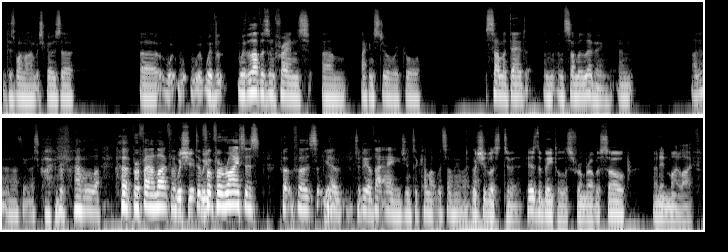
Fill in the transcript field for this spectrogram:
there's one line which goes uh uh w- w- with with lovers and friends um i can still recall some are dead and, and some are living and I don't know. I think that's quite a profound, li- a profound line for, We should- to- we- for, for writers, for, for you Yeah. know, to be of that age and to come up with something like that. We should listen to it. Here's the Beatles from Rubber Soul and In My Life.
